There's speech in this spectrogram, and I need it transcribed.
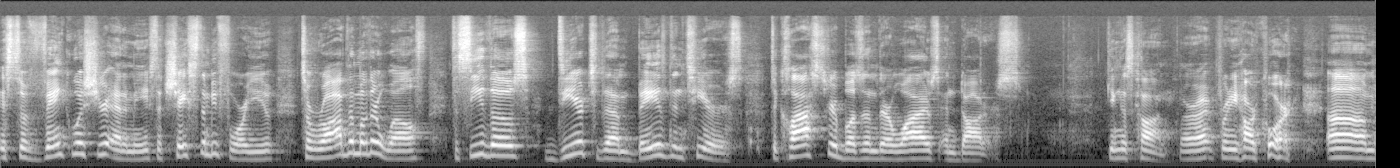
is to vanquish your enemies, to chase them before you, to rob them of their wealth, to see those dear to them bathed in tears, to clasp to your bosom their wives and daughters. Genghis Khan, all right? Pretty hardcore. Um,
